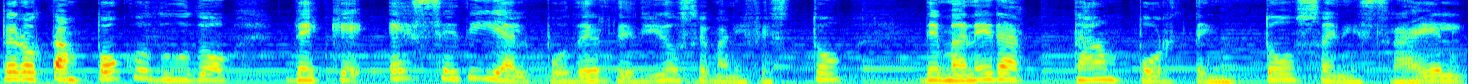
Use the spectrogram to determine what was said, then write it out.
Pero tampoco dudo de que ese día el poder de Dios se manifestó de manera tan portentosa en Israel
